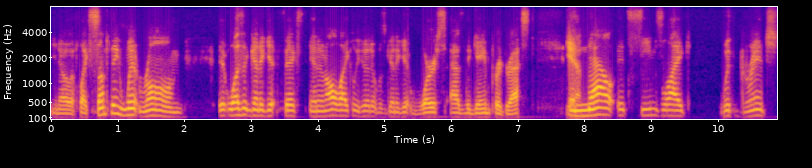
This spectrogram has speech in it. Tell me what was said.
You know, if like something went wrong, it wasn't going to get fixed, and in all likelihood, it was going to get worse as the game progressed. Yeah. And now it seems like with Grinch,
